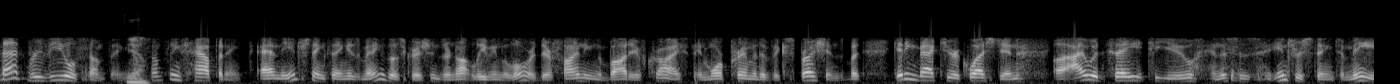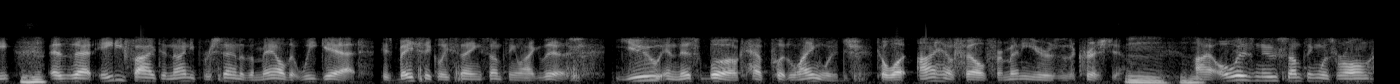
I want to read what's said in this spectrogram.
That reveals something. You know, something's happening. And the interesting thing is, many of those Christians are not leaving the Lord. They're finding the body of Christ in more primitive expressions. But getting back to your question, Uh, I would say to you, and this is interesting to me, mm-hmm. is that 85 to 90 percent of the mail that we get is basically saying something like this you in this book have put language to what I have felt for many years as a Christian. Mm-hmm. I always knew something was wrong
